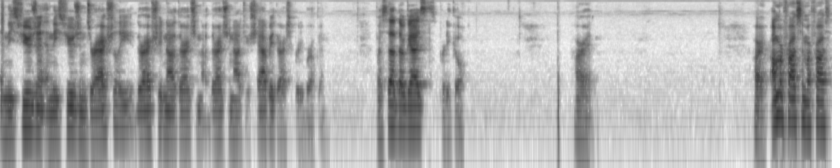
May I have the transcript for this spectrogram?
And these fusion and these fusions are actually they're actually not they're actually not they're actually not too shabby. They're actually pretty broken. But said though, guys, it's pretty cool. All right. All right, Frost, Armor Frost,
